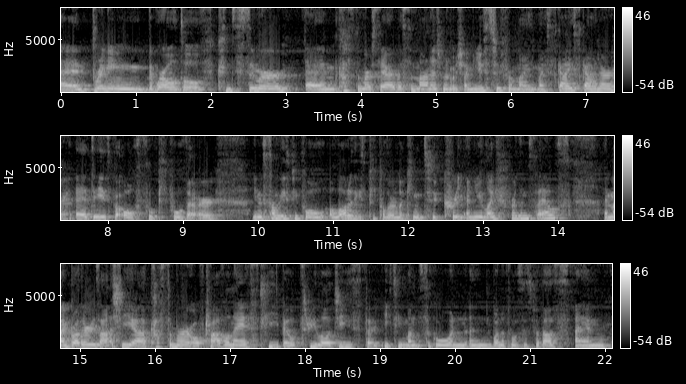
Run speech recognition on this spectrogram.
um, bringing the world of consumer um, customer service and management, which I'm used to from my, my Skyscanner uh, days, but also people that are, you know, some of these people, a lot of these people are looking to create a new life for themselves. And my brother is actually a customer of TravelNest. He built three lodges about 18 months ago, and, and one of those is with us. Um,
